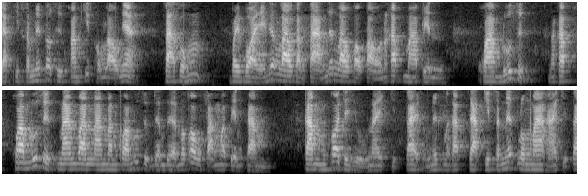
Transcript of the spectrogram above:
จากจิตสำนึกก็คือความคิดของเราเนี่ยสะสมบ่อยๆ เรื่องราวต่างๆ เรื่องราวเก่าๆนะครับ มาเป็นความรู้สึกนะครับ ความรู้สึกนานวันนานวันความรู้สึกเดิมๆแล้วก็ฝังมาเป็นกรรม กรรมก็จะอยู่ในจิตใต้สำนึกนะครับ จากจิตสำนึกลงมาหาจิตใต้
